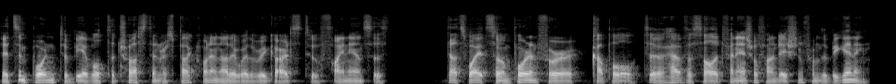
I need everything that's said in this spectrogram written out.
It's important to be able to trust and respect one another with regards to finances that's why it's so important for a couple to have a solid financial foundation from the beginning.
